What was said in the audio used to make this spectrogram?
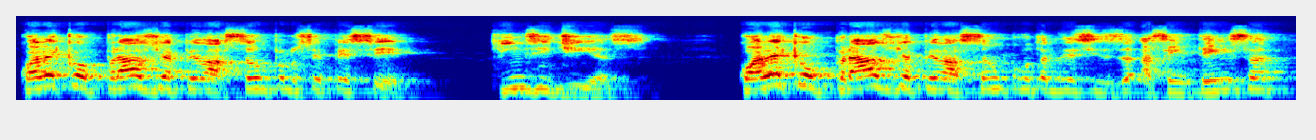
Qual é que é o prazo de apelação pelo CPC? 15 dias. Qual é que é o prazo de apelação contra a, decisão, a sentença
